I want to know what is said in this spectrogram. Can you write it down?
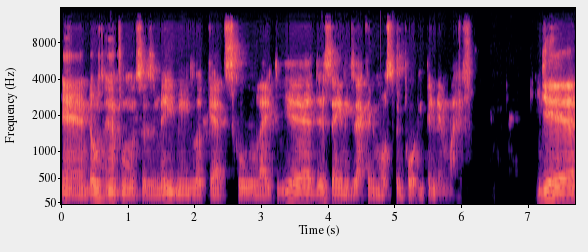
And those influences made me look at school like, yeah, this ain't exactly the most important thing in life. Yeah,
